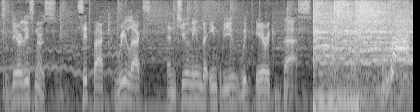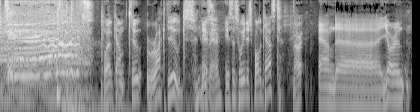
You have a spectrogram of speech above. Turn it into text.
So, dear listeners, sit back, relax, and tune in the interview with Eric Bass. Rock! Welcome to Rock Dudes. This man. is a Swedish podcast, All right. and uh, you're in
